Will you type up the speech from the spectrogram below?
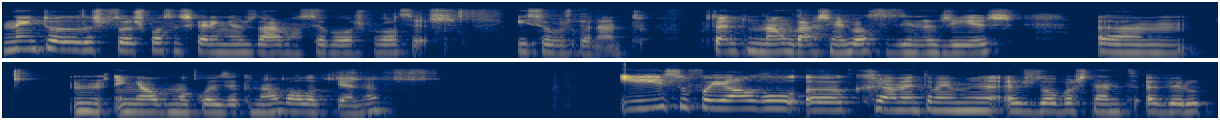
nem todas as pessoas que vocês querem ajudar vão ser boas para vocês. Isso eu vos garanto. Portanto, não gastem as vossas energias um, em alguma coisa que não vale a pena e isso foi algo uh, que realmente também me ajudou bastante a ver o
